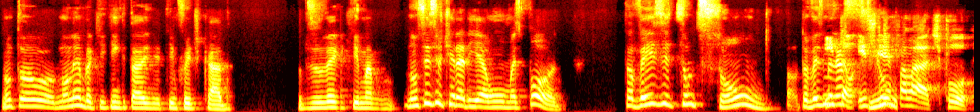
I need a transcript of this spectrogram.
não tô, não lembro aqui quem que tá, quem foi indicado. Eu preciso ver aqui, mas não sei se eu tiraria um, mas pô, talvez edição de som, talvez melhor Então, isso que eu ia filme. falar, tipo,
